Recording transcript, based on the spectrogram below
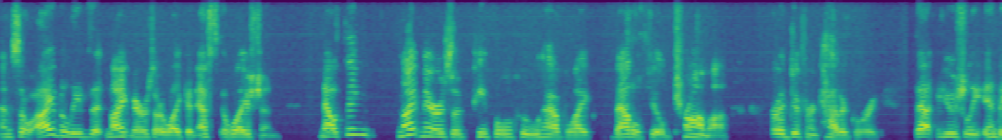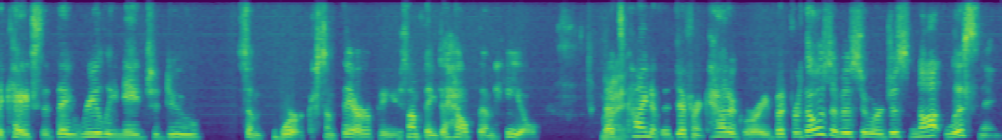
And so I believe that nightmares are like an escalation. Now, think nightmares of people who have like battlefield trauma are a different category. That usually indicates that they really need to do some work, some therapy, something to help them heal. That's right. kind of a different category. But for those of us who are just not listening,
